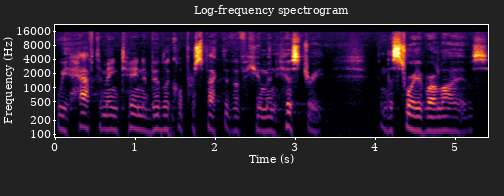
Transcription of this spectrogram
we have to maintain a biblical perspective of human history and the story of our lives.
